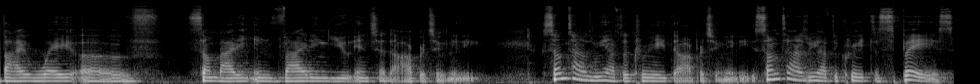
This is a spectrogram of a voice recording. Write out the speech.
by way of somebody inviting you into the opportunity sometimes we have to create the opportunity sometimes we have to create the space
